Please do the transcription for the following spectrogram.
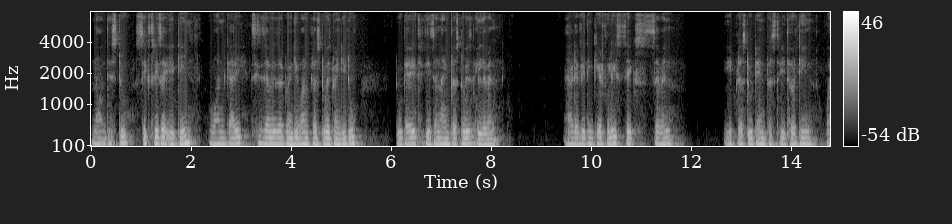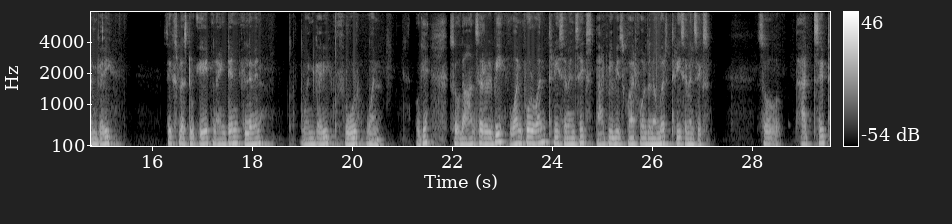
now this 2 6 3s are 18 1 carry 3 7 is 21 plus 2 is 22 2 carry 3 is 9 plus 2 is 11 add everything carefully 6 7 8 plus 2 10 plus 3 13 1 carry 6 plus 2 8 9 10 11 1 carry 4 1 okay so the answer will be 141376 that will be square for the number 376 so that's it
